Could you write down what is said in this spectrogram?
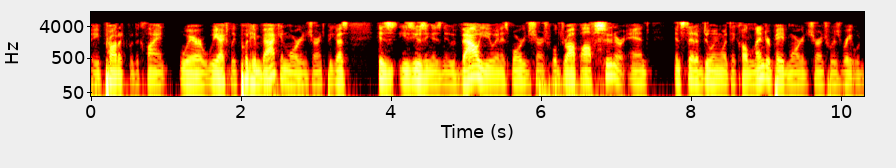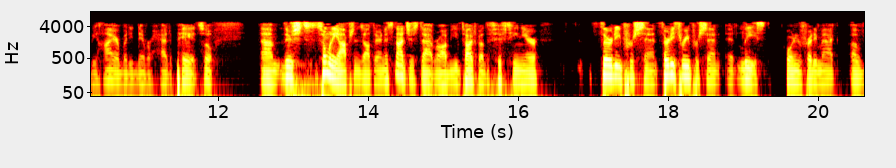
a product with a client where we actually put him back in mortgage insurance because his he's using his new value and his mortgage insurance will drop off sooner and instead of doing what they call lender paid mortgage insurance where his rate would be higher but he never had to pay it. So um, there's so many options out there and it's not just that Rob. You talked about the 15 year 30%, 33% at least according to Freddie Mac of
